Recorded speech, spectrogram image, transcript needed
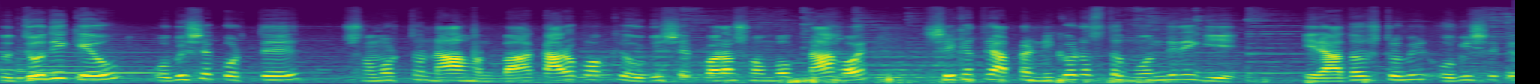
তো যদি কেউ অভিষেক করতে সমর্থ না হন বা কারও পক্ষে অভিষেক করা সম্ভব না হয়, সেক্ষেত্রে আপনার নিকটস্থ মন্দিরে গিয়ে এই রাধাষ্টমীর অভিষেকে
